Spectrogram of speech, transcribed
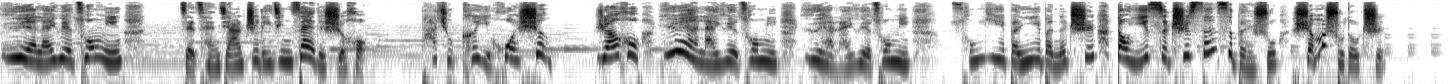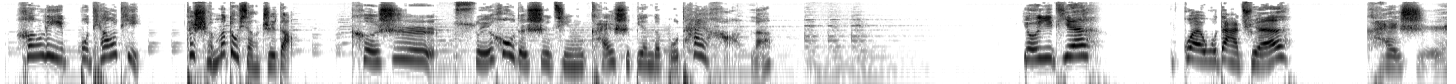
越来越聪明。在参加智力竞赛的时候，他就可以获胜，然后越来越聪明，越来越聪明，从一本一本的吃到一次吃三四本书，什么书都吃。亨利不挑剔，他什么都想知道。可是随后的事情开始变得不太好了。有一天，怪物大全开始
